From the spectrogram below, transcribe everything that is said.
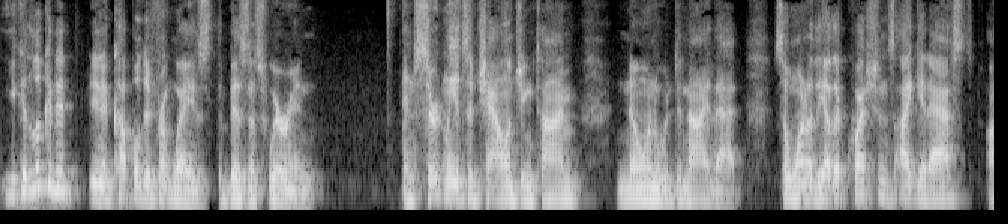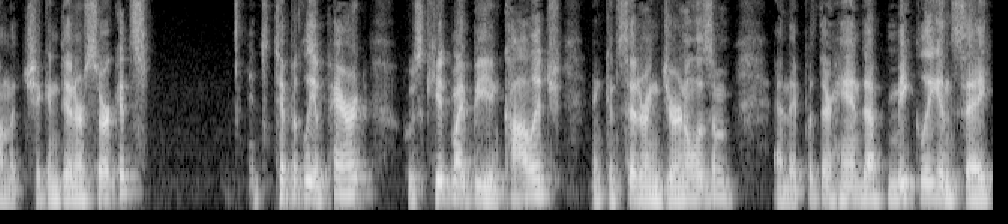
you can look at it in a couple different ways. The business we're in, and certainly it's a challenging time. No one would deny that. So one of the other questions I get asked on the chicken dinner circuits, it's typically a parent whose kid might be in college and considering journalism, and they put their hand up meekly and say,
